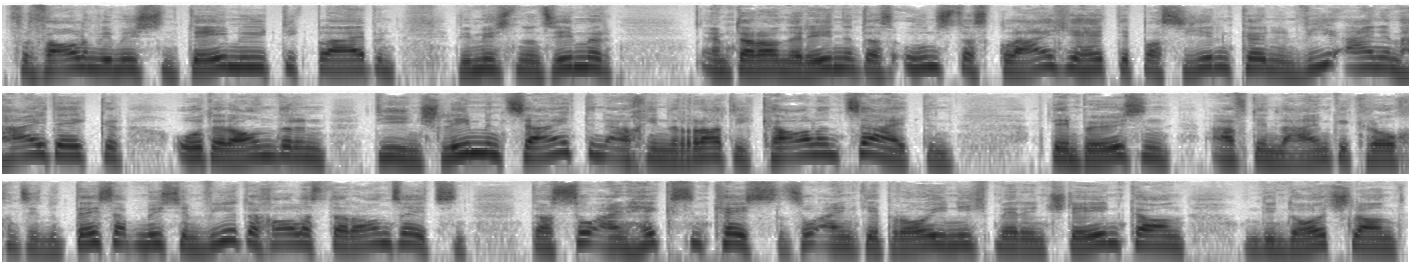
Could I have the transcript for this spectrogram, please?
verfallen. Wir müssen demütig bleiben. Wir müssen uns immer ähm, daran erinnern, dass uns das Gleiche hätte passieren können wie einem Heidegger oder anderen, die in schlimmen Zeiten, auch in radikalen Zeiten, dem Bösen auf den Leim gekrochen sind. Und deshalb müssen wir doch alles daran setzen, dass so ein Hexenkessel, so ein Gebräu nicht mehr entstehen kann. Und in Deutschland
